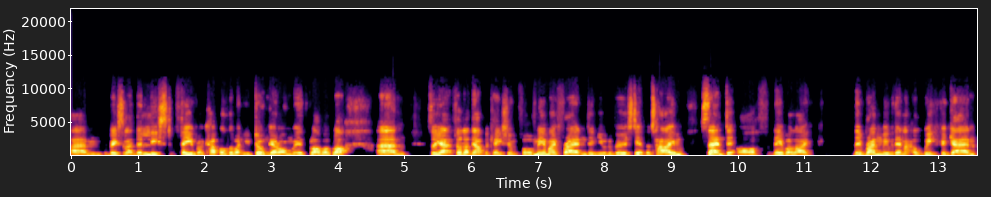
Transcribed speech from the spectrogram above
um, basically like the least favorite couple, the one you don't get on with, blah blah blah. Um, so yeah, filled out the application for me and my friend in university at the time, sent it off. They were like, they rang me within like a week again,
